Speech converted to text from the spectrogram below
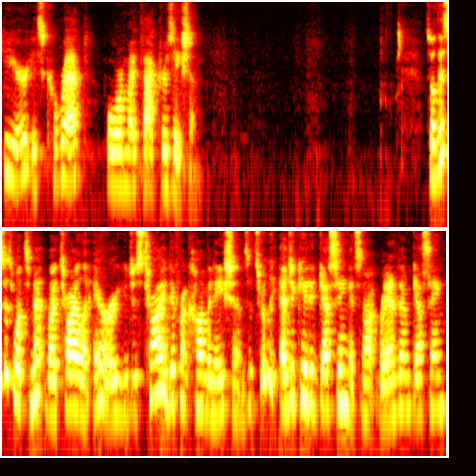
here is correct for my factorization. So this is what's meant by trial and error. You just try different combinations. It's really educated guessing. It's not random guessing.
